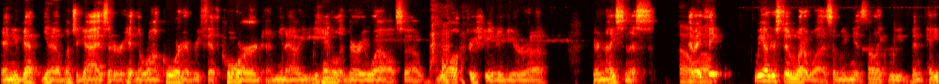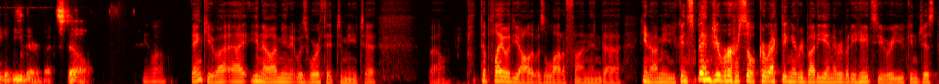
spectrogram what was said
and you've got, you know, a bunch of guys that are hitting the wrong chord every fifth chord and, you know, you, you handle it very well. So we all appreciated your, uh, your niceness. Oh, and I think we understood what it was. I mean, it's not like we've been paid to be there, but still. well, thank you. I, I, you know, I mean, it was worth it to me to, well, to play with y'all. It was a lot of fun, and uh, you know, I mean, you can spend your rehearsal correcting everybody, and everybody hates you, or you can just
